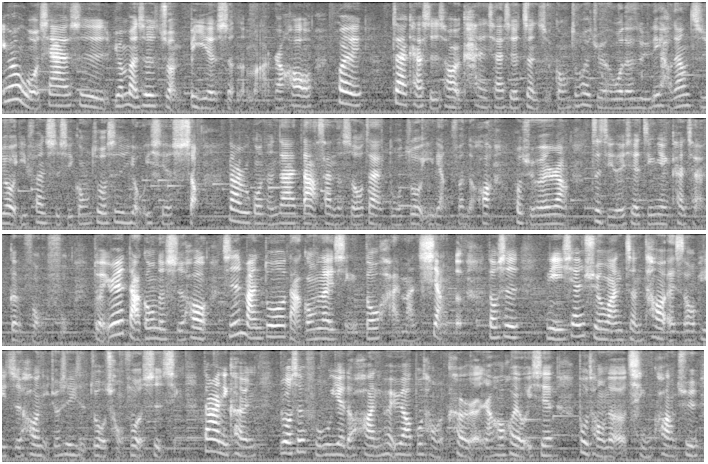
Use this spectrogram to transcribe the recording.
因为我现在是原本是准毕业生了嘛，然后会再开始稍微看一下一些正职工作，会觉得我的履历好像只有一份实习工作是有一些少。那如果能在大三的时候再多做一两份的话，或许会让自己的一些经验看起来更丰富。对，因为打工的时候，其实蛮多打工类型都还蛮像的，都是你先学完整套 SOP 之后，你就是一直做重复的事情。当然，你可能如果是服务业的话，你会遇到不同的客人，然后会有一些不同的情况去。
